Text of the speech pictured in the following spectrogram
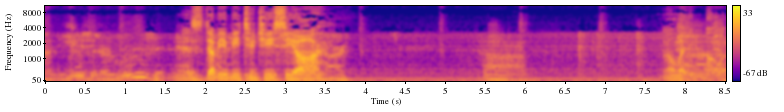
on Use It or Lose It. This is WB2GCR. Uh, I'll let, I'll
